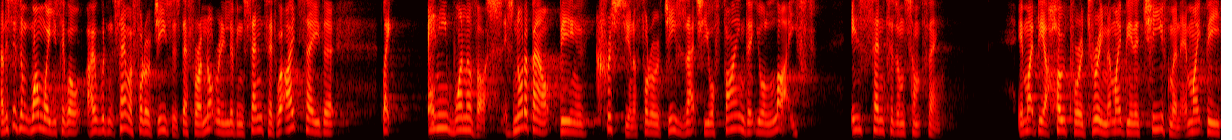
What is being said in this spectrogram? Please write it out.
and this isn't one where you say, well, I wouldn't say I'm a follower of Jesus, therefore I'm not really living centered. Well, I'd say that, like, any one of us. It's not about being a Christian, a follower of Jesus. Actually, you'll find that your life is centered on something. It might be a hope or a dream. It might be an achievement. It might be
